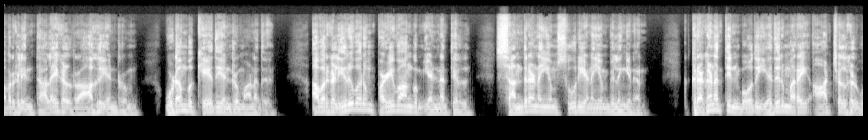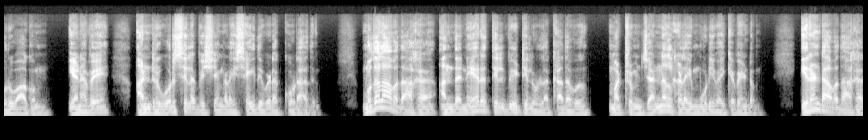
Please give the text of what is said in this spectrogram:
அவர்களின் தலைகள் ராகு என்றும் உடம்பு கேது என்றும் ஆனது அவர்கள் இருவரும் பழிவாங்கும் எண்ணத்தில் சந்திரனையும் சூரியனையும் விழுங்கினர். கிரகணத்தின் போது எதிர்மறை ஆற்றல்கள் உருவாகும். எனவே அன்று ஒரு சில விஷயங்களை செய்துவிடக்கூடாது முதலாவதாக அந்த நேரத்தில் வீட்டில் உள்ள கதவு மற்றும் ஜன்னல்களை மூடி வைக்க வேண்டும். இரண்டாவதாக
